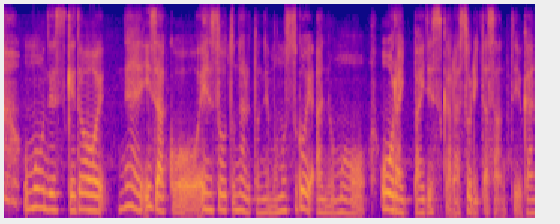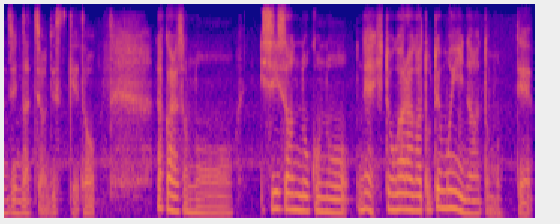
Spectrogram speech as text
思うんですけど、ね、いざこう演奏となるとねものすごいあのもうオーラいっぱいですから反田さんっていう感じになっちゃうんですけど。だからその石井さんのこのね人柄がとてもいいなと思って。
